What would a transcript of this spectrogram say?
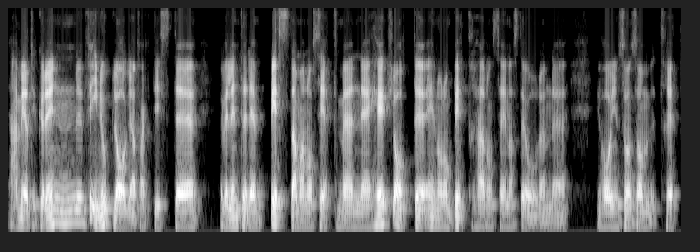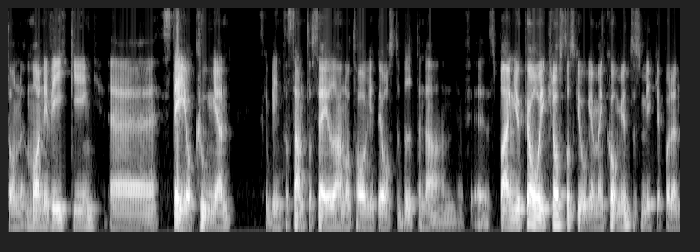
Ja, men jag tycker det är en fin upplaga faktiskt. Det är väl inte den bästa man har sett, men eh, helt klart eh, en av de bättre här de senaste åren. Vi har ju en sån som 13 Money Viking, eh, Steyer-kungen. Det ska bli intressant att se hur han har tagit årsdebuten där. Han sprang ju på i Klosterskogen, men kom ju inte så mycket på den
